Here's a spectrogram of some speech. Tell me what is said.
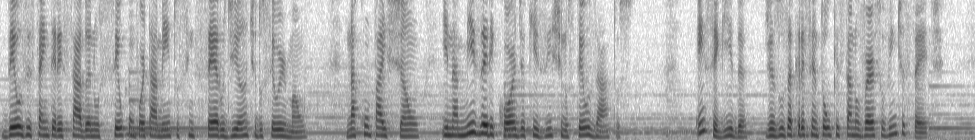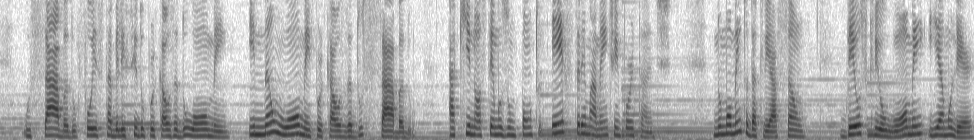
Deus está interessado é no seu comportamento sincero diante do seu irmão, na compaixão e na misericórdia que existe nos teus atos. Em seguida, Jesus acrescentou o que está no verso 27. O sábado foi estabelecido por causa do homem e não o homem por causa do sábado. Aqui nós temos um ponto extremamente importante. No momento da criação, Deus criou o homem e a mulher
